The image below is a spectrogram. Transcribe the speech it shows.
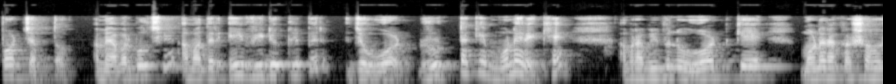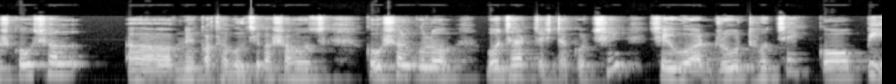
পর্যাপ্ত। আমি আবার বলছি, আমাদের এই ভিডিও ক্লিপের যে ওয়ার্ড রুটটাকে মনে রেখে আমরা বিভিন্ন ওয়ার্ডকে মনে রাখার সহজ কৌশল নিয়ে কথা বলছি বা সহজ কৌশলগুলো বোঝার চেষ্টা করছি। সেই ওয়ার্ড রুট হচ্ছে কপি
